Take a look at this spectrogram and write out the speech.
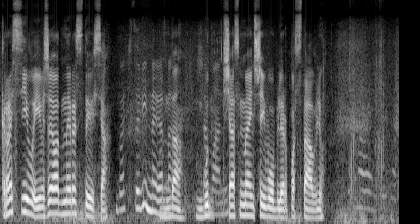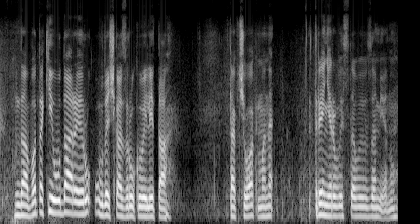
Красивий, вже однерестився. Бачите, він, мабуть. Да. Буд... Зараз менший воблер поставлю. Да, бо такі удари удочка з рук виліта. Так, чувак, мене тренер виставив заміну.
